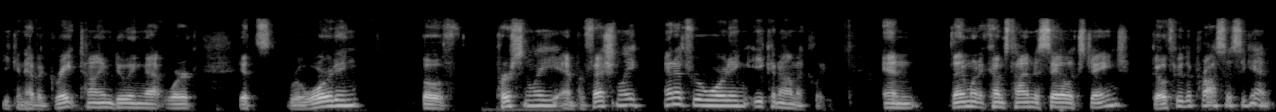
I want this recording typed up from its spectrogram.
you can have a great time doing that work. It's rewarding both personally and professionally, and it's rewarding economically. And then when it comes time to sale exchange, go through the process again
